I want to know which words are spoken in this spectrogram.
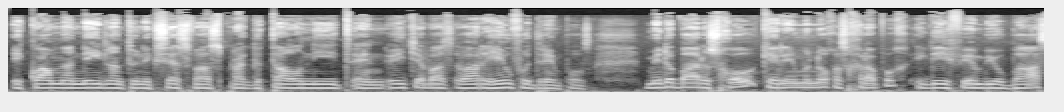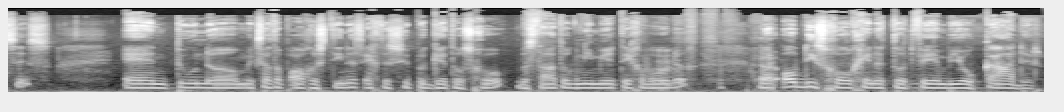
ik kwam naar Nederland toen ik zes was, sprak de taal niet. En weet je, was, er waren heel veel drempels. Middelbare school, ik herinner me nog, was grappig. Ik deed VMBO basis. En toen, um, ik zat op Augustinus, echt een super ghetto school. Bestaat ook niet meer tegenwoordig. Maar op die school ging het tot VMBO kader.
